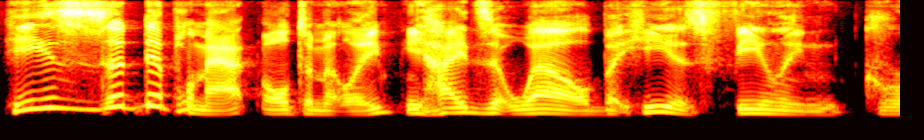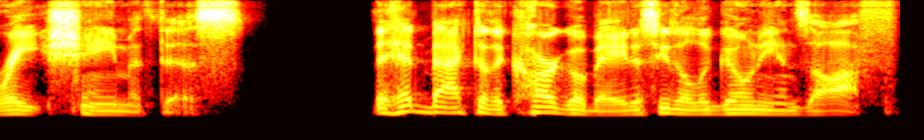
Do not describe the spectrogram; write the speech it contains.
He's a diplomat, ultimately. He hides it well, but he is feeling great shame at this. They head back to the cargo bay to see the Ligonians off.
